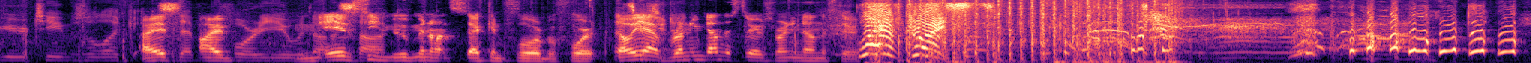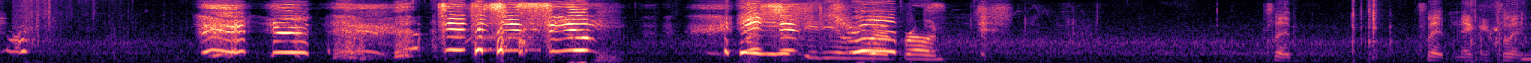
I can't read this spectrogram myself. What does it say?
your teams will like I've, seven I for you without May a have seen movement on second floor before. That's oh yeah, you do. running down the stairs, running down the stairs. Light of Christ! Dude, did you see him? He just Immediately went dropped. prone. Clip. Clip, nigga, clip.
